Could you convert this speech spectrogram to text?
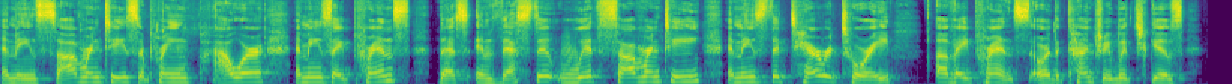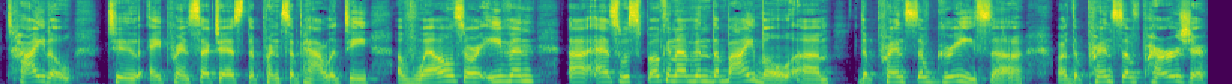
It means sovereignty, supreme power. It means a prince that's invested with sovereignty. It means the territory of a prince or the country which gives title to a prince, such as the Principality of Wales, or even uh, as was spoken of in the Bible, um, the Prince of Greece uh, or the Prince of Persia.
